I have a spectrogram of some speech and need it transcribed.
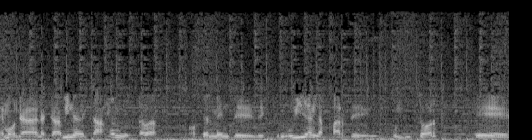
remonte. La, cabina del camión estaba totalmente destruida en la parte conductor, eh,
